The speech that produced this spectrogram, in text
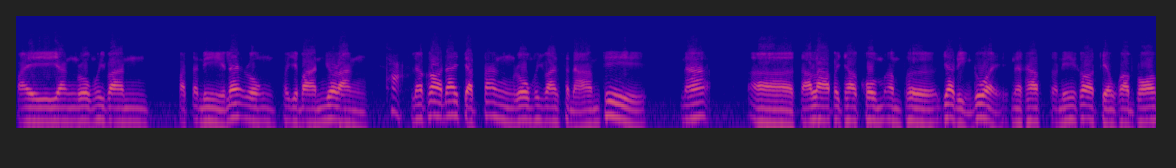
ไปยังโรงพยาบาลปัตตานีและโรงพยาบาลยะรังค่ะแล้วก็ได้จัดตั้งโรงพยาบาลสนามที่ณเอ่อศาลาประชาคมอำเภอยะหริ่งด้วยนะครับ ตอนนี้ก็เตรียมความพร้อม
